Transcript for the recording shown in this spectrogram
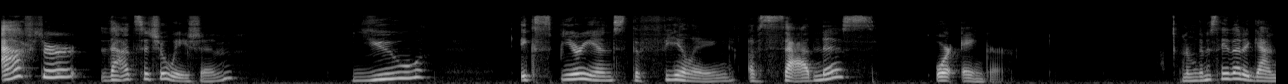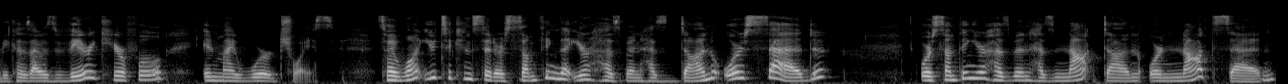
after that situation, you experience the feeling of sadness or anger. And I'm going to say that again because I was very careful in my word choice. So I want you to consider something that your husband has done or said, or something your husband has not done or not said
